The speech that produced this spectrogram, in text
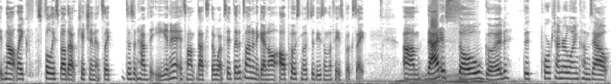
Not like fully spelled out kitchen. It's like doesn't have the e in it. It's on. That's the website that it's on. And again, I'll I'll post most of these on the Facebook site. Um, that is so good. The pork tenderloin comes out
